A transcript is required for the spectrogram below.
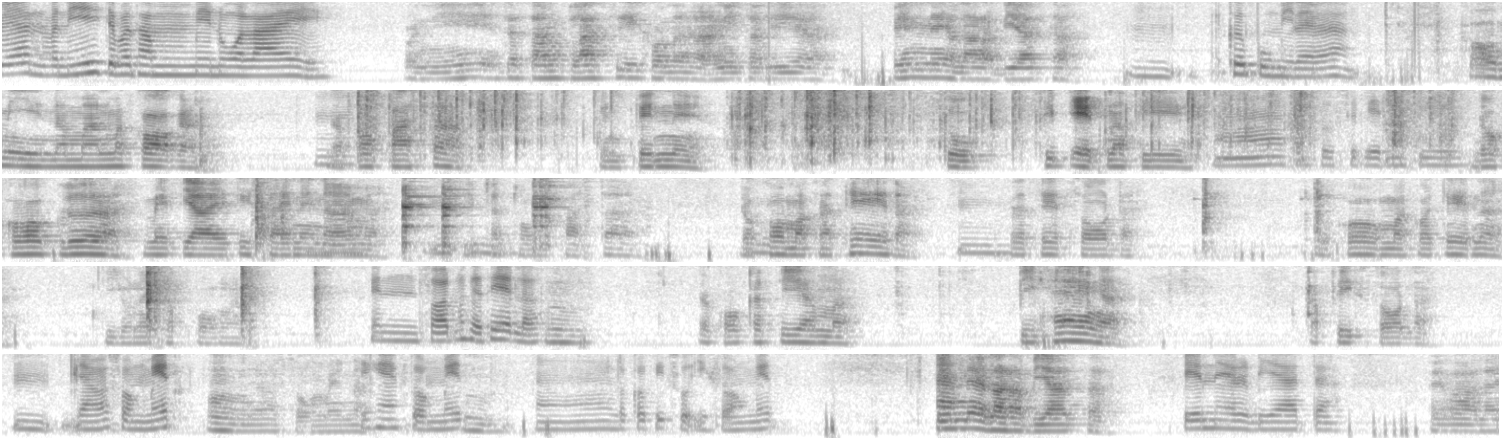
แว่นวันนี้จะมาทำเมนูอะไร วันนี้จะทำคลาสสิกของอาหารอิตาเลียเป็นเนลาราเบียตาอืมเครื่องปรุงมีอะไรบ้าง ก็มีน้ำมันมะกอกอะ แล้วก็พาสต้า เป็นเป็นเนี่ยสุก11นาทีอ๋อทำสุกสิบเอ็ดนาที แล้วก็เกลือเม็ดใหญ่ที่ใส่ในน้ำอะที่จะทำพาสต้า แล้วก็มะเขือเทศอะอืมมะเขือเทศสดอะแล้ว ก็มะเขือเทศน่ะที่อยู่ในกระป๋องอะเป็นซอสมะเขือเทศเหรอ อืมแล้วก็กระเทียมอะพริกแห้งอะ กับพริกสดอะ อืม อย่างละสองเม็ด อืมยาสองเม็ดพนะ ริกแห้งสองเม็ด อืม อ๋อ แล้วก็พริกสดอีกสองเม็ด เป็นเนี่ยลาราเบียตาเป็นเนรเบียตาแปลว่าอะไร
